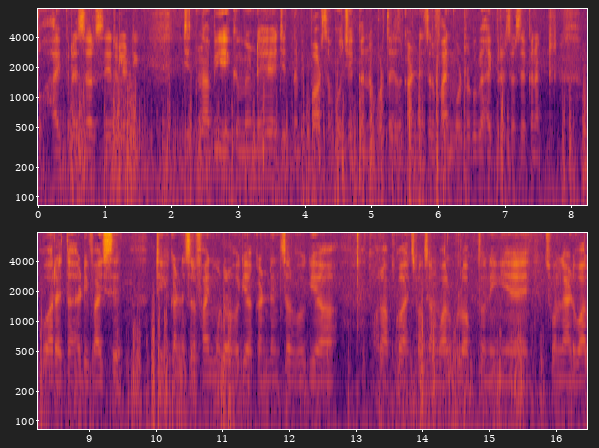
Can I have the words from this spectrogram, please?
तो हाई प्रेशर से रिलेटिव जितना भी इक्विपमेंट है, जितना भी पार्ट्स हमको चेक करना पड़ता है, जैसे कंडेंसर फाइन मोटर को भी हाई प्रेशर से कनेक्ट हुआ रहता है डिवाइस से। ठीक है कंडेंसर फाइन मोटर हो गया कंडेंसर हो गया, और आपका एक्सपेंशन वाल ब्लॉक तो नहीं है सोनलाइट वाल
